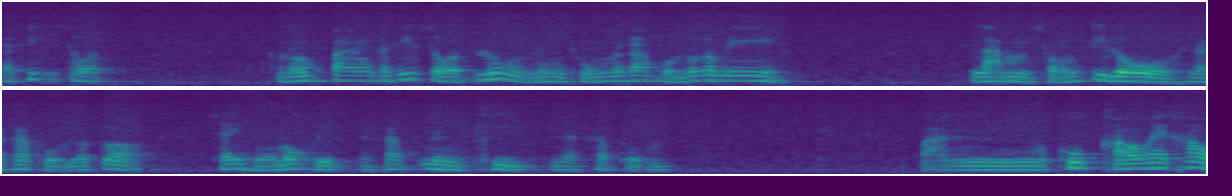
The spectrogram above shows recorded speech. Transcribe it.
กะทิสด ขนมปังกะทิสดลุ่งหนึ่งถุงนะครับ ผมแล้วก็มีลำสองกิโลนะครับ ผมแล้วก็ใช้หัวมะขวิดนะครับหนึ่งขีดนะครับ ผมปั่นคลุกเคล้าให้เข้า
